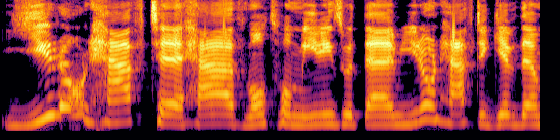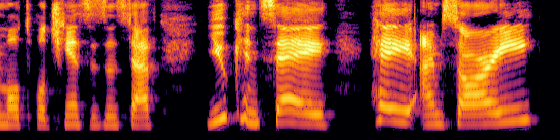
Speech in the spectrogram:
you don't have to have multiple meetings with them. You don't have to give them multiple chances and stuff. You can say, Hey, I'm sorry.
